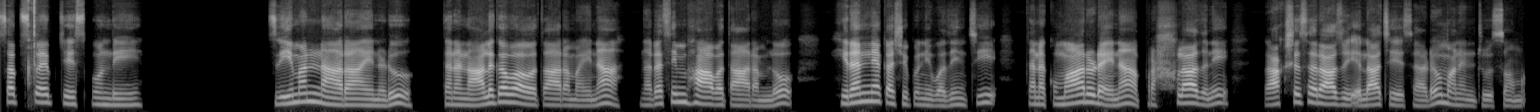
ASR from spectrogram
సబ్స్క్రైబ్ చేసుకోండి. శ్రీమన్నారాయణుడు తన నాలుగవ అవతారమైన నరసింహావతారంలో హిరణ్యకశిపుని వధించి తన కుమారుడైన ప్రహ్లాదుని రాక్షసరాజు ఎలా చేశాడో మనం చూసాము.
